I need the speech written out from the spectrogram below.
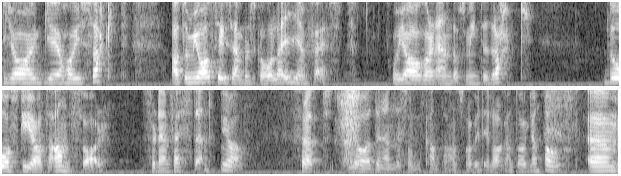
Jag har ju sagt att om jag till exempel ska hålla i en fest och jag var den enda som inte drack. Då ska jag ta ansvar för den festen. Ja. För att jag är den enda som kan ta ansvar vid det laget antagligen. ja. Ehm,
